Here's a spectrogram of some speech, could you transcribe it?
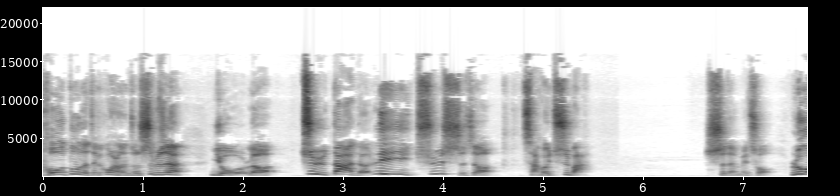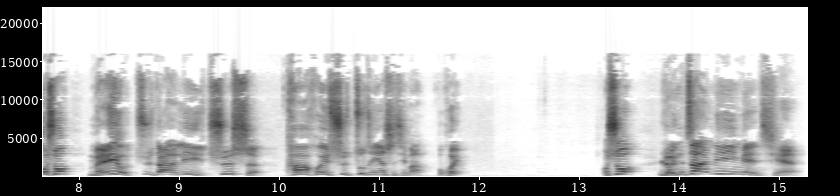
偷渡的这个过程中，是不是有了巨大的利益驱使着才会去吧？是的，没错。如果说没有巨大的利益驱使，他会去做这件事情吗？不会。我说，人在利益面前，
